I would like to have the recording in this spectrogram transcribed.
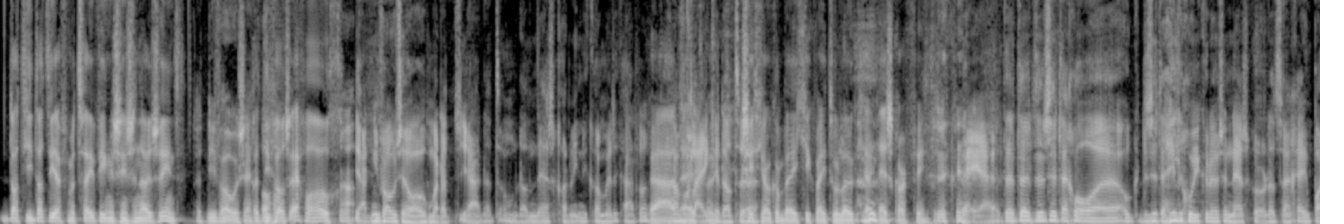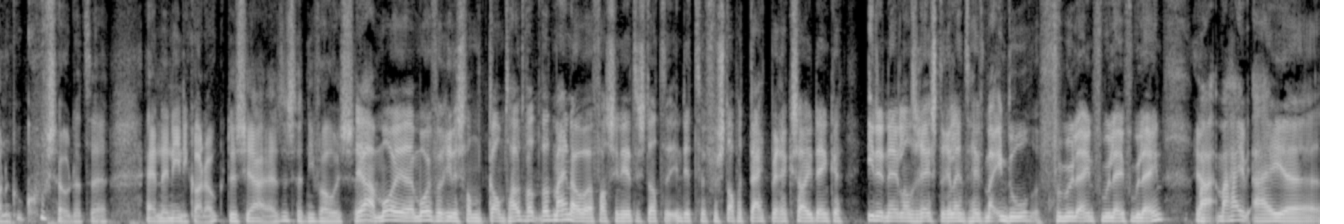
eh, dat hij, dat hij even met twee vingers in zijn neus wint. Het niveau is echt Het wel niveau is echt wel hoog. Ja. Ja, het niveau is heel hoog, maar dat, ja, dat, om dan NASCAR en IndyCar met elkaar te gaan nee, vergelijken. Dat, ik eh, zit hier ook een beetje... Ik weet hoe leuk jij NASCAR vindt. nee, ja, er, er, er zit echt wel, eh, ook, er zitten hele goede coureurs in NASCAR. Dat zijn geen pannenkoeken of zo. Dat, eh, en in IndyCar ook. Dus ja, het, is, het niveau is... eh, Ja, mooi, eh, mooi voor Rinus van Kanthout. Wat, wat mij nou eh, fascineert is dat eh, in dit eh, Verstappen tijdperk zou je denken... ieder Nederlands racetalent heeft maar één doel. Formule 1, Formule 1, Formule 1. Ja. Maar, maar hij, hij eh,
